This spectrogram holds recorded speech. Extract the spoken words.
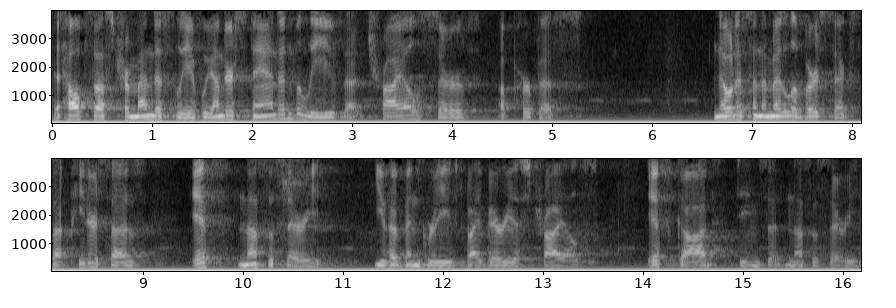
It helps us tremendously if we understand and believe that trials serve a purpose. Notice in the middle of verse 6 that Peter says, If necessary, you have been grieved by various trials, if God deems it necessary.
